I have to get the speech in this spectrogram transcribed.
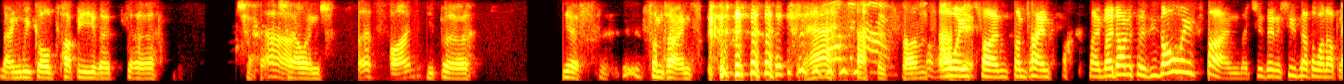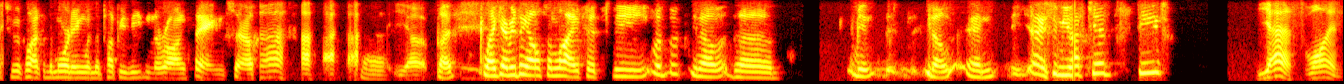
nine week old puppy that uh, ch- Ah. challenge. That's fun. Keep uh, yes, sometimes. Sometimes. always fun. Sometimes my my daughter says he's always fun, but she, then she's not the one up at two o'clock in the morning when the puppy's eating the wrong thing. So. Uh, yep. but like everything else in life, it's the you know the I mean you know, and I assume you have kids, Steve. Yes, one.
